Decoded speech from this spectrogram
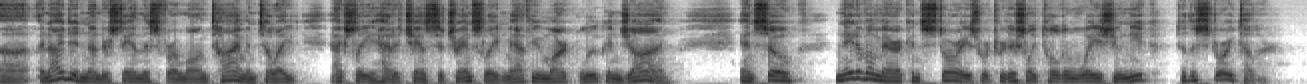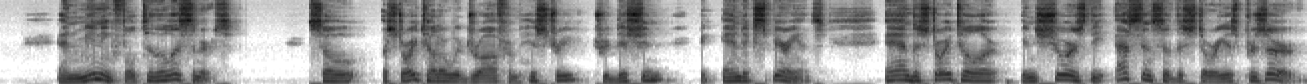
uh, and I didn't understand this for a long time until I actually had a chance to translate Matthew, Mark, Luke, and John. And so Native American stories were traditionally told in ways unique to the storyteller and meaningful to the listeners. So a storyteller would draw from history, tradition, and experience. And the storyteller ensures the essence of the story is preserved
